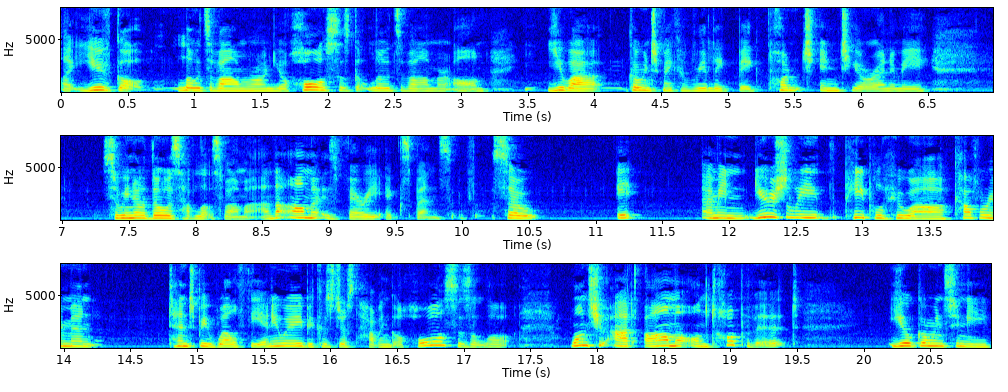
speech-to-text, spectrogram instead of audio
Like you've got loads of armour on, your horse has got loads of armour on. You are going to make a really big punch into your enemy. So we know those have lots of armour, and that armour is very expensive. So it I mean, usually the people who are cavalrymen tend to be wealthy anyway because just having a horse is a lot. Once you add armor on top of it, you're going to need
